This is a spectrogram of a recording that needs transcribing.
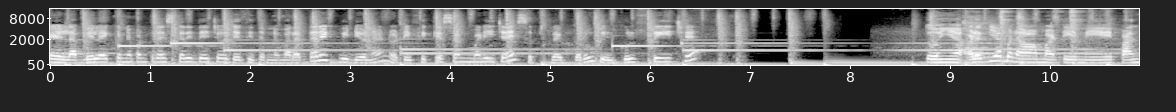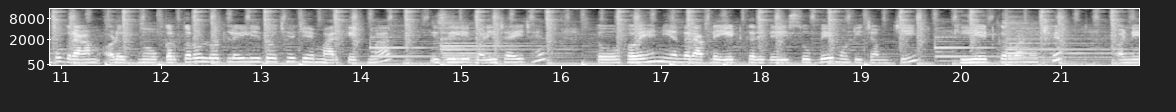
રહેલા બેલ આઇકનને પણ પ્રેસ કરી દેજો, જેથી તમને મારા દરેક વિડીયોના નોટિફિકેશન મળી જાય. સબસ્ક્રાઈબ કરવું બિલકુલ ફ્રી છે. તો અહીંયા અડદિયા બનાવવા માટે મેં પાંચસો ગ્રામ અડદનો કરકરો લોટ લઈ લીધો છે, જે માર્કેટમાં ઇઝીલી મળી જાય છે. તો હવે એની અંદર આપણે એડ કરી દઈશું બે મોટી ચમચી ઘી એડ કરવાનું છે અને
